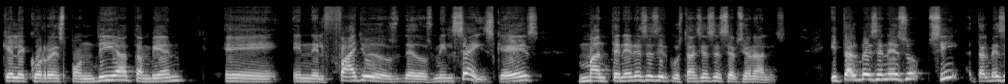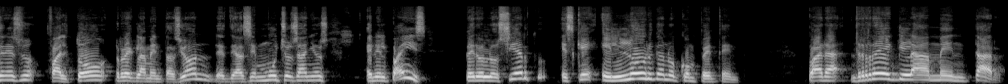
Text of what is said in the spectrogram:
que le correspondía también eh, en el fallo de, de 2006, que es mantener esas circunstancias excepcionales. Y tal vez en eso, sí, tal vez en eso faltó reglamentación desde hace muchos años en el país. Pero lo cierto es que el órgano competente para reglamentar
